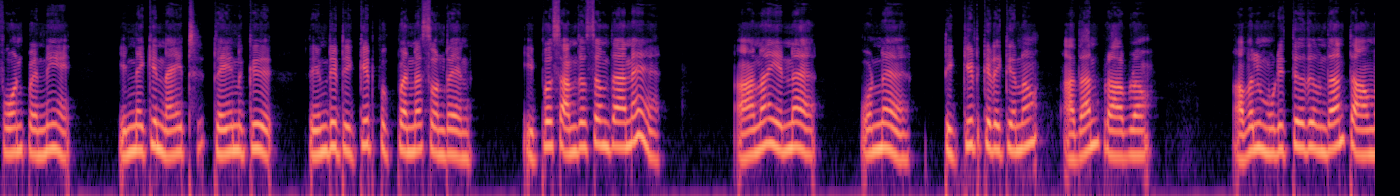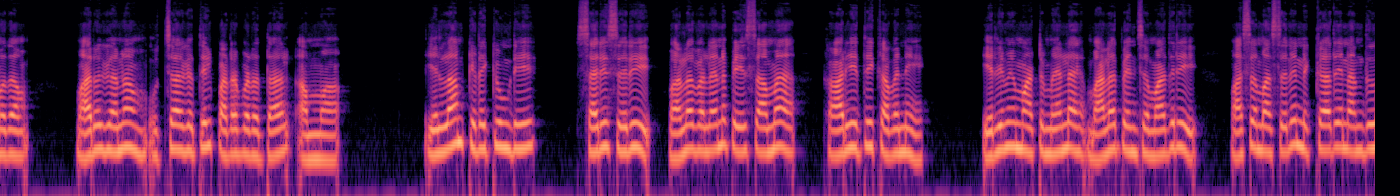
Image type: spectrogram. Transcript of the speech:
ஃபோன் பண்ணி இன்னைக்கு நைட் ட்ரெயினுக்கு ரெண்டு டிக்கெட் புக் பண்ண சொல்கிறேன் இப்போ சந்தோஷம் தானே? ஆனால் என்ன? ஒன்று டிக்கெட் கிடைக்கணும்? அதான் ப்ராப்ளம் அவள் முடித்ததும் தான் தாமதம். மறுகணம் உற்சாகத்தில் படபடத்தாள் அம்மா. எல்லாம் கிடைக்கும்டி சரி சரி. வளவலன்னு பேசாம காரியத்தை கவனி. எருமை மாட்டு மேலே மழை பெஞ்ச மாதிரி மச மசன்னு நிற்காதே நந்து.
